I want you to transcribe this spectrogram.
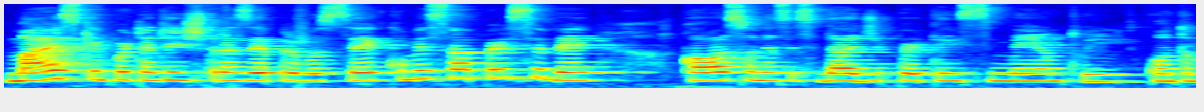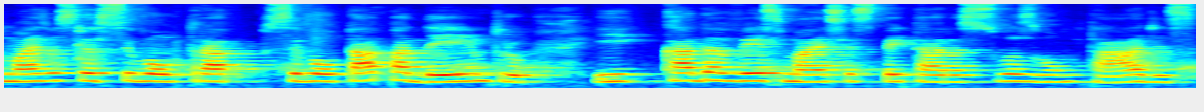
mas que é importante a gente trazer para você começar a perceber qual a sua necessidade de pertencimento e quanto mais você se voltar se voltar para dentro e cada vez mais respeitar as suas vontades,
